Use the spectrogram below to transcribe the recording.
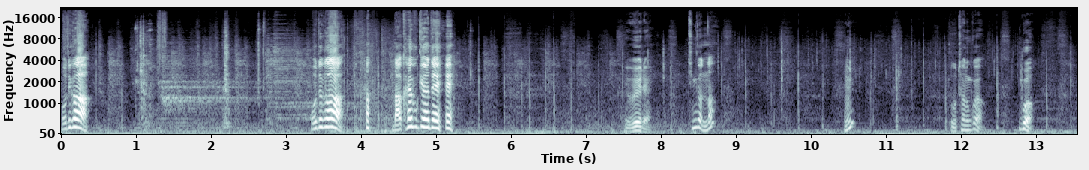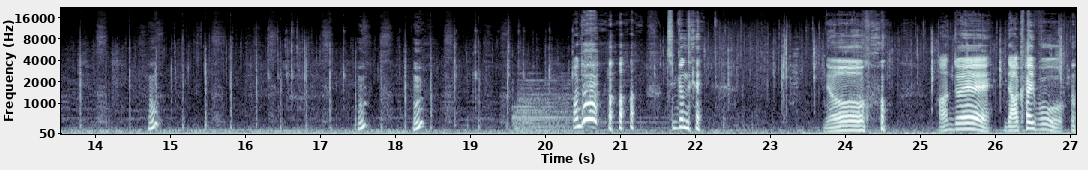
어디가 어디가 나 칼부 껴야 돼. 왜 이래? 튕겼나? 응? 어떻게 하는 거야? 뭐야? 응? 응? 응? 안 돼! 튕겼네. 야, 안 돼. 내 아카이브.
